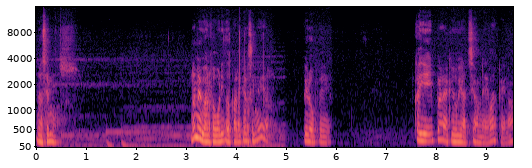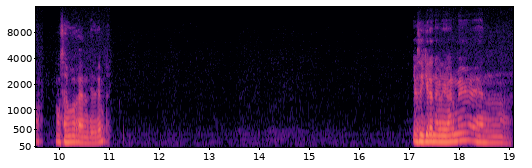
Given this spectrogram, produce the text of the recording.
lo hacemos. No mi lugar favorito para quedarse en ello, pero pues. Ahí para que hubiera acción de golpe, ¿no? No se aburran del gameplay. Y si quieren agregarme en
